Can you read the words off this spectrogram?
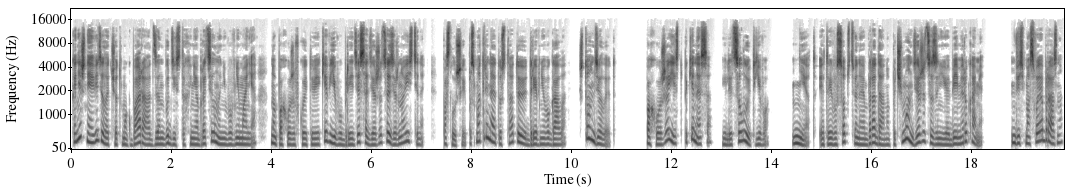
Конечно, я видел отчет Мокбара о дзен-буддистах и не обратил на него внимания, но, похоже, в кои-то веке в его бреде содержится зерно истины. Послушай, посмотри на эту статую древнего Гала. Что он делает? Похоже, есть пекинеса. Или целует его. Нет, это его собственная борода, но почему он держится за нее обеими руками? Весьма своеобразно.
